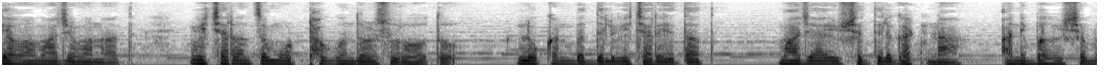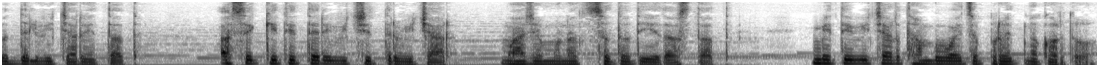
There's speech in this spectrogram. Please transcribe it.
तेव्हा माझ्या मनात विचारांचा मोठा गोंधळ सुरू होतो. लोकांबद्दल विचार येतात माझ्या आयुष्यातील घटना आणि भविष्याबद्दल विचार येतात. असे कितीतरी विचित्र विचार माझ्या मनात सतत येत असतात. मी ते विचार थांबवायचा प्रयत्न करतो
